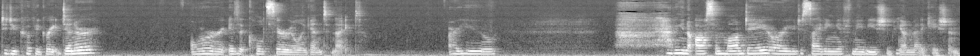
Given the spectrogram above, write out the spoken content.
Did you cook a great dinner? Or is it cold cereal again tonight? Are you having an awesome mom day or are you deciding if maybe you should be on medication?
